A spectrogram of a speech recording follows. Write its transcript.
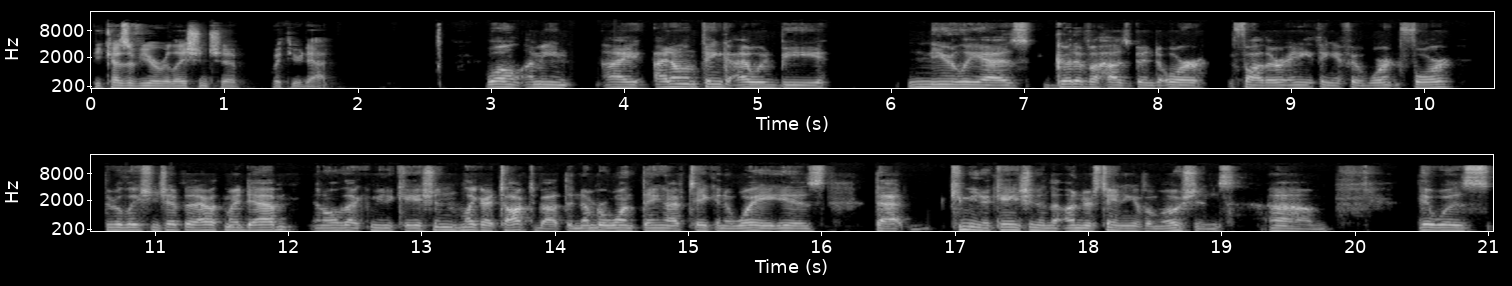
because of your relationship with your dad? Well, I mean, I I don't think I would be nearly as good of a husband or father or anything if it weren't for the relationship that I have with my dad and all that communication. Like I talked about, the number one thing I've taken away is that communication and the understanding of emotions. Um, it was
